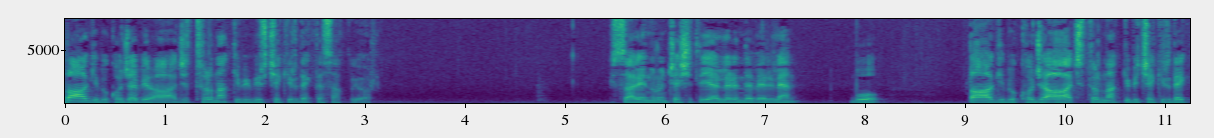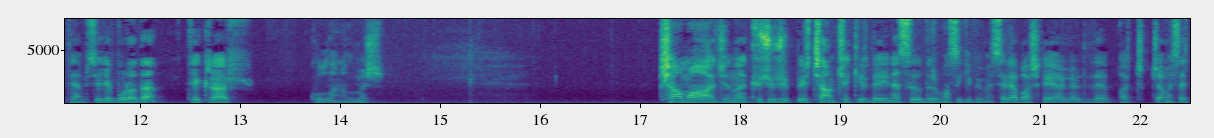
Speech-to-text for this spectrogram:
dağ gibi koca bir ağacı tırnak gibi bir çekirdekte saklıyor. Risale-i Nur'un çeşitli yerlerinde verilen bu dağ gibi koca ağaç, tırnak gibi çekirdek temsili burada tekrar kullanılmış. Çam ağacını küçücük bir çam çekirdeğine sığdırması gibi mesela başka yerlerde de açıkça mesela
